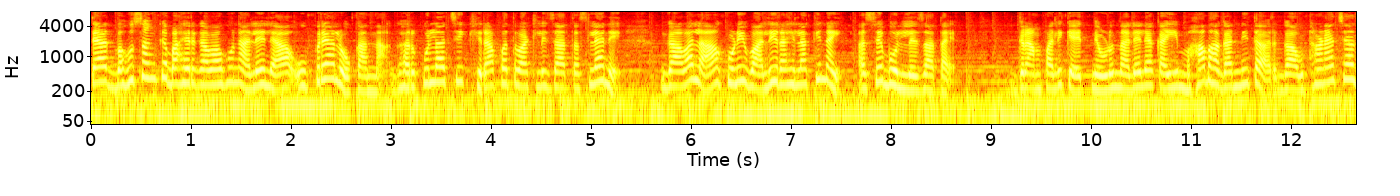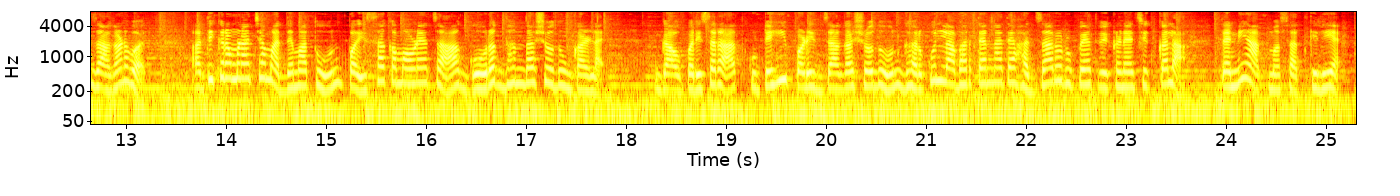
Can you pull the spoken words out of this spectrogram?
त्यात बहुसंख्य बाहेरगावाहून आलेल्या उपऱ्या लोकांना घरकुलाची खिरापत वाटली जात असल्याने गावाला कुणी वाली राहिला की नाही असे बोलले जात आहे. ग्रामपालिकेत निवडून आलेल्या काही महाभागांनी तर गावठाण्याच्या जागांवर अतिक्रमणाच्या माध्यमातून पैसा कमावण्याचा गोरखधंदा शोधून काढलाय. गाव परिसरात कुठेही पडीत जागा शोधून घरकुल लाभार्थ्यांना त्या हजारो रुपयात विकण्याची कला त्यांनी आत्मसात केली आहे.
